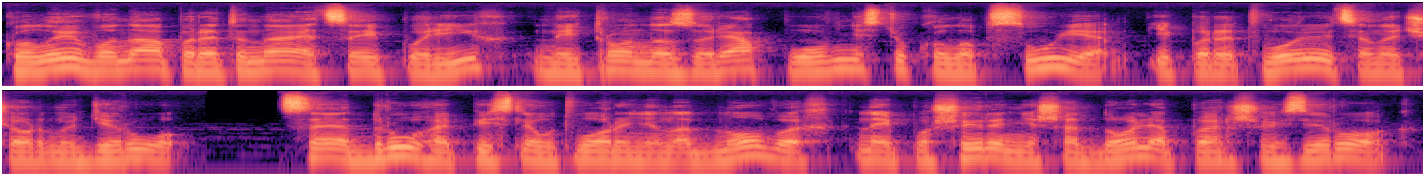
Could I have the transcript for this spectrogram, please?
Коли вона перетинає цей поріг, нейтронна зоря повністю колапсує і перетворюється на чорну діру. Це друга після утворення наднових найпоширеніша доля перших зірок.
